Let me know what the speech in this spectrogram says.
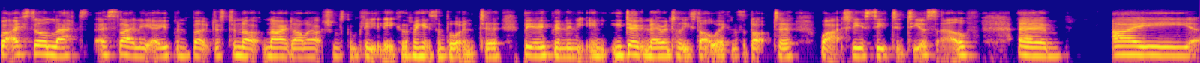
but I still left a slightly open book just to not narrow down my options completely because I think it's important to be open, and, and, you don't know until you start working as a doctor what actually is suited to yourself. Um, I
